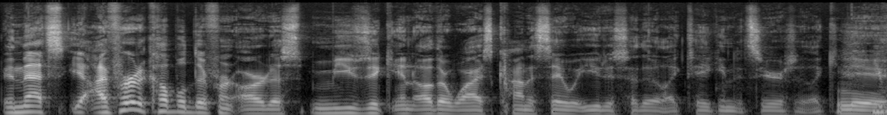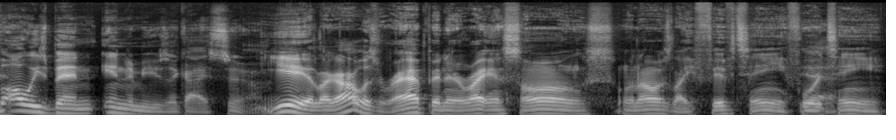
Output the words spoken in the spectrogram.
And that's yeah, I've heard a couple different artists, music and otherwise, kind of say what you just said. They're like taking it seriously. Like Yeah. you've always been into music, I assume. Yeah, like I was rapping and writing songs when I was like 15, 14.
